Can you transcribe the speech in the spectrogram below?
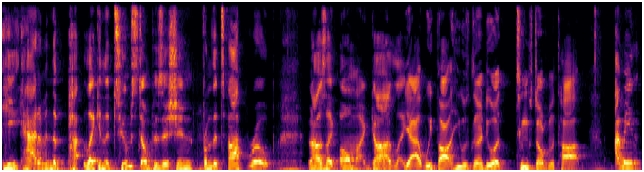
he had him in the like in the tombstone position from the top rope, and I was like, oh my god! Like, Yeah, we thought he was gonna do a tombstone from the top. I mean,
